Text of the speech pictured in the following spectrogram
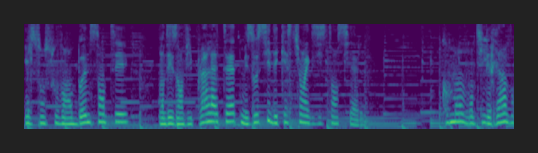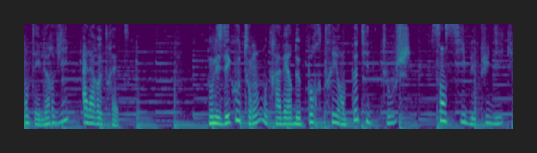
ils sont souvent en bonne santé, ont des envies plein la tête, mais aussi des questions existentielles. Comment vont-ils réinventer leur vie à la retraite? Nous les écoutons au travers de portraits en petites touches, sensibles et pudiques,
